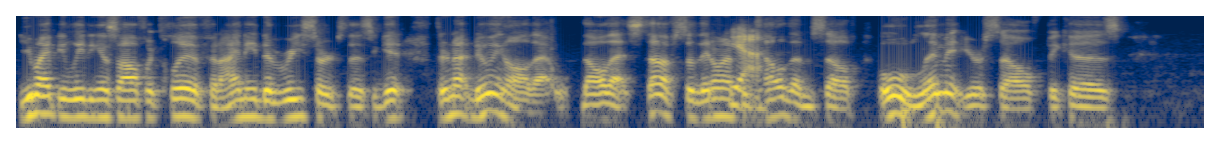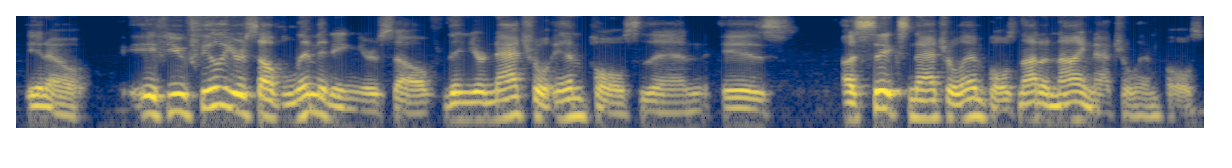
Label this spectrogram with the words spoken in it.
you might be leading us off a cliff and i need to research this and get they're not doing all that all that stuff. So they don't have Yeah. to tell themselves oh limit yourself because you know if you feel yourself limiting yourself then your natural impulse then is a six natural impulse not a nine natural impulse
